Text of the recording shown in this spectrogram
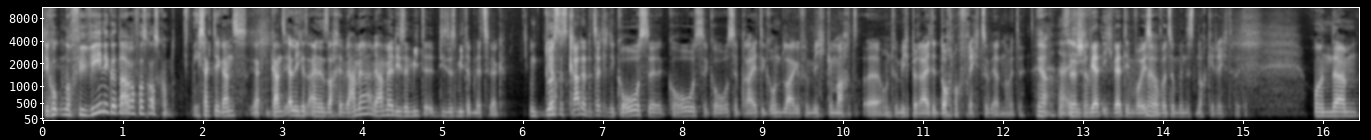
Die gucken noch viel weniger darauf, was rauskommt. Ich sag dir ganz, ganz ehrlich jetzt eine Sache. Wir haben ja, wir haben ja diese Meet, dieses Meetup-Netzwerk. Und du Ja. hast jetzt gerade tatsächlich eine große, große, große, breite Grundlage für mich gemacht äh, und für mich bereitet, doch noch frech zu werden heute. Ja, also sehr ich werde ich werd dem Voice-Over Ja. zumindest noch gerecht heute. Und ähm,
